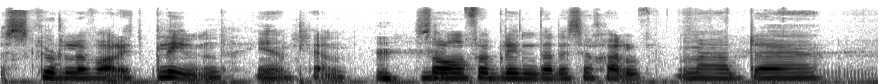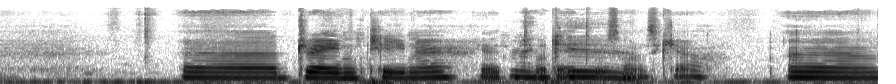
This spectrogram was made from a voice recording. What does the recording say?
skulle varit blind egentligen. Mhm. Så hon förblindade sig själv med eh, drain cleaner. Jag vet inte vad det heter på svenska. Eh,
